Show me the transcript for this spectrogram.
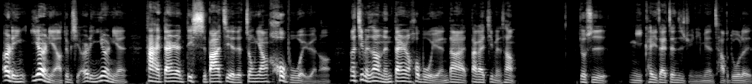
二零一二年啊，对不起，二零一二年他还担任第十八届的中央候补委员哦。那基本上能担任候补委员，大概大概基本上就是你可以在政治局里面差不多的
